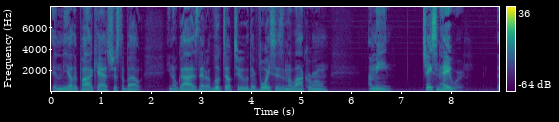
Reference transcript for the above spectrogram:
in the other podcast just about you know guys that are looked up to, their voices in the locker room. I mean, Jason Heyward. uh,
